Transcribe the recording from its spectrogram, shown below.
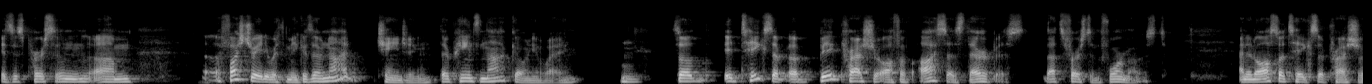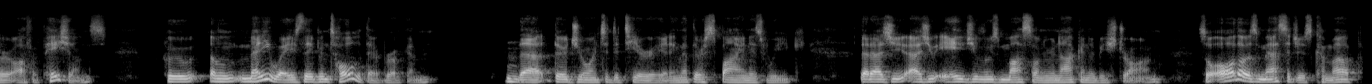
Is this person um, frustrated with me because they're not changing? Their pain's not going away. Mm. So it takes a, a big pressure off of us as therapists. That's first and foremost. And it also takes a pressure off of patients who, in many ways, they've been told that they're broken, mm. that their joints are deteriorating, that their spine is weak, that as you as you age, you lose muscle and you're not going to be strong so all those messages come up,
